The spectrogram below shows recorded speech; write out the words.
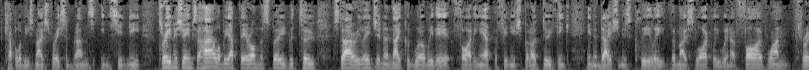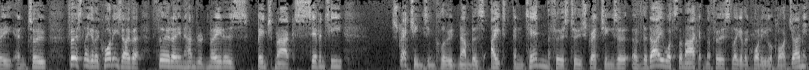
A couple of his most recent runs in Sydney. Three Najim Sahal will be up there on the speed with two Starry Legend, and they could well be there fighting out the finish. But I do think Inundation is clearly the most likely winner. Five, one, three, and two. First leg of the quaddies over 1300 metres, benchmark 70. Scratchings include numbers 8 and 10, the first two scratchings of the day. What's the market in the first leg of the quaddie look like, Jamie?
